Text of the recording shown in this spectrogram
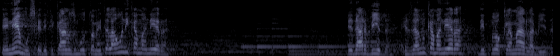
Temos que edificar-nos mutuamente. É a única maneira de dar vida. É a única maneira de proclamar a vida.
